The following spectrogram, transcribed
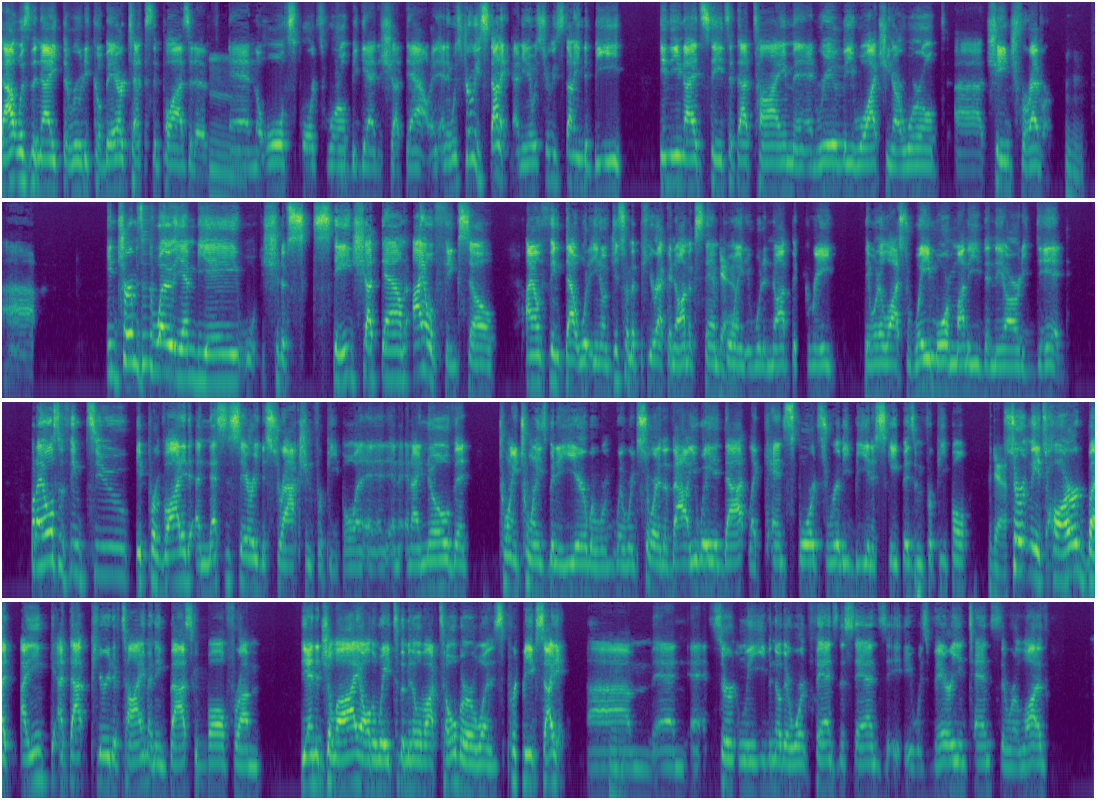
That was the night that Rudy Gobert tested positive mm. and the whole sports world began to shut down. And, and it was truly stunning. I mean, it was truly stunning to be in the United States at that time and really watching our world uh, change forever. Mm-hmm. Uh, in terms of whether the NBA should have stayed shut down, I don't think so. I don't think that would, you know, just from a pure economic standpoint, yeah. it would have not been great. They would have lost way more money than they already did. But I also think too, it provided a necessary distraction for people, and and and I know that 2020 has been a year where we're where we've sort of evaluated that. Like, can sports really be an escapism for people? Yeah. Certainly, it's hard, but I think at that period of time, I think basketball from the end of July all the way to the middle of October was pretty exciting. Um, and, and, certainly, even though there weren't fans in the stands, it, it, was very intense. There were a lot of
